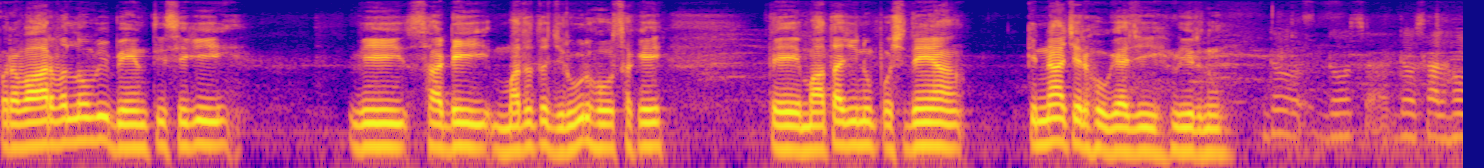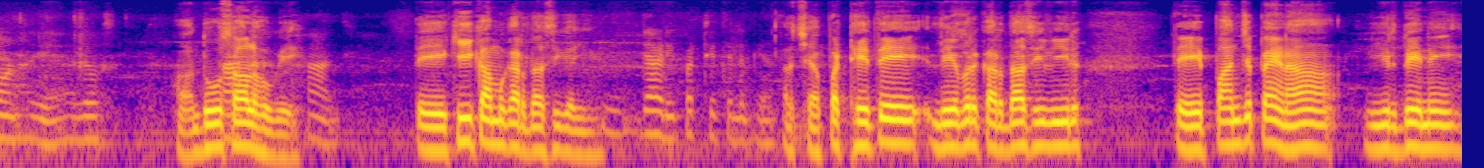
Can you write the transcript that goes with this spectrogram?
ਪਰਿਵਾਰ ਵੱਲੋਂ ਵੀ ਬੇਨਤੀ ਸੀਗੀ ਵੀ ਸਾਡੀ ਮਦਦ ਜ਼ਰੂਰ ਹੋ ਸਕੇ। ਤੇ ਮਾਤਾ ਜੀ ਨੂੰ ਪੁੱਛਦੇ ਆ ਕਿੰਨਾ ਚਿਰ ਹੋ ਗਿਆ ਜੀ ਵੀਰ ਨੂੰ? ਦੋ ਦੋ ਸਾਲ ਹੋਣ ਹਾਂ 2 ਸਾਲ ਹੋ ਗਏ। ਹਾਂਜੀ ਤੇ ਕੀ ਕੰਮ ਕਰਦਾ ਸੀਗਾ ਜੀ? ਦਿਹਾੜੀ ਪੱਠੇ ਤੇ ਲੱਗਿਆ ਸੀ। ਅੱਛਾ ਪੱਠੇ ਤੇ ਲੇਬਰ ਕਰਦਾ ਸੀ ਵੀਰ। ਤੇ ਪੰਜ ਭੈਣਾਂ ਵੀਰ ਦੇ ਨੇ।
